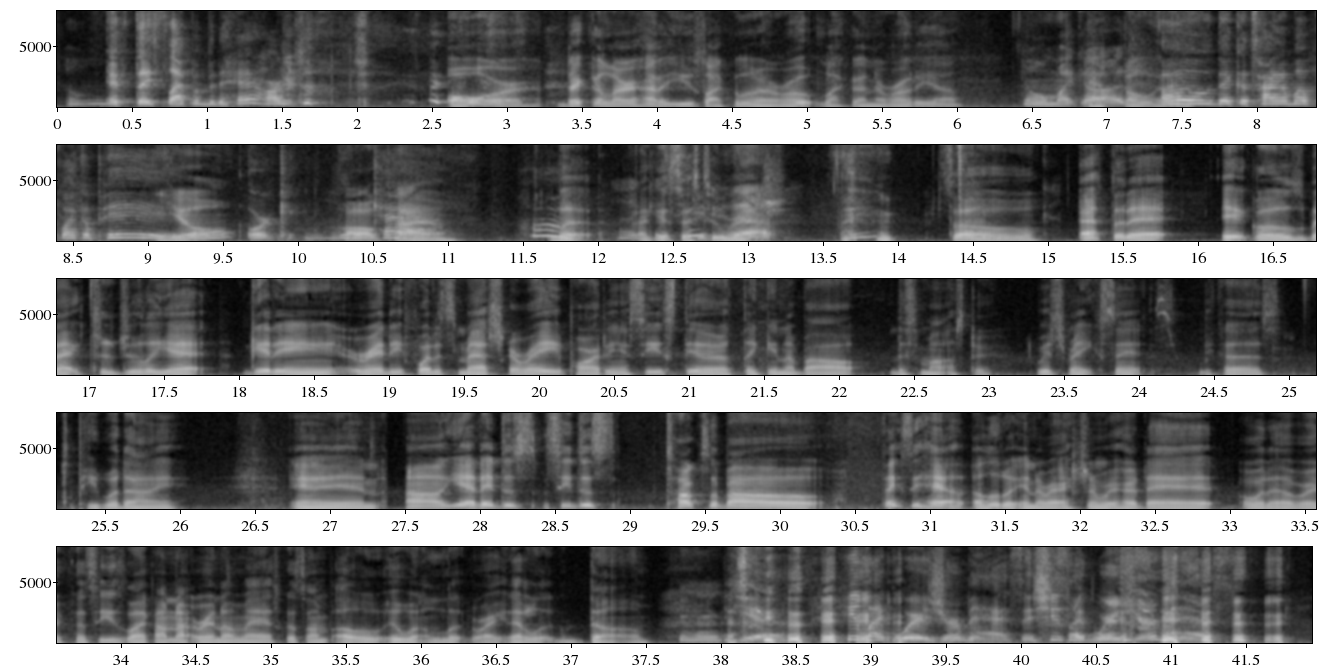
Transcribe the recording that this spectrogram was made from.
Oh. if they slap him in the head hard enough. Or they can learn how to use like a little rope, like in a rodeo, Oh my god. throw it. oh, they could tie him up like a pig Yo, or a little hog calf. time. But I I, guess guess that's do too that. Much. so after that, it goes back to Juliet getting ready for this masquerade party, and she's still thinking about this monster, which makes sense because people dying. And uh, yeah, they just she just talks about. I think she had a little interaction with her dad or whatever, because he's like, "I'm not wearing no mask because I'm old. It wouldn't look right. That'll look dumb." Yeah. He like, where's your mask? And she's like, where's your mask?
